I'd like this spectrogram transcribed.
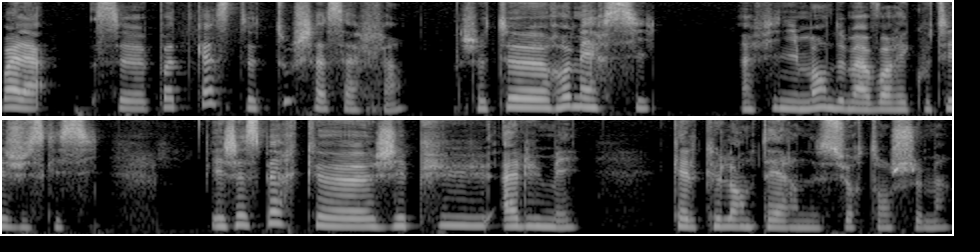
Voilà, ce podcast touche à sa fin. Je te remercie infiniment de m'avoir écouté jusqu'ici. Et j'espère que j'ai pu allumer quelques lanternes sur ton chemin.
